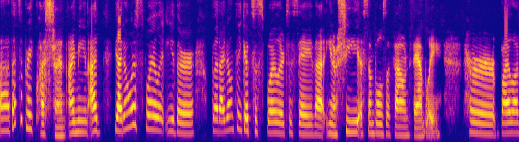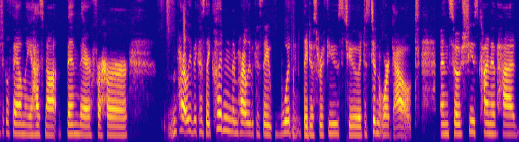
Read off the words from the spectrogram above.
Uh, that's a great question. I mean, I yeah, I don't want to spoil it either, but I don't think it's a spoiler to say that you know she assembles a found family. Her biological family has not been there for her, partly because they couldn't, and partly because they wouldn't. They just refused to. It just didn't work out, and so she's kind of had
